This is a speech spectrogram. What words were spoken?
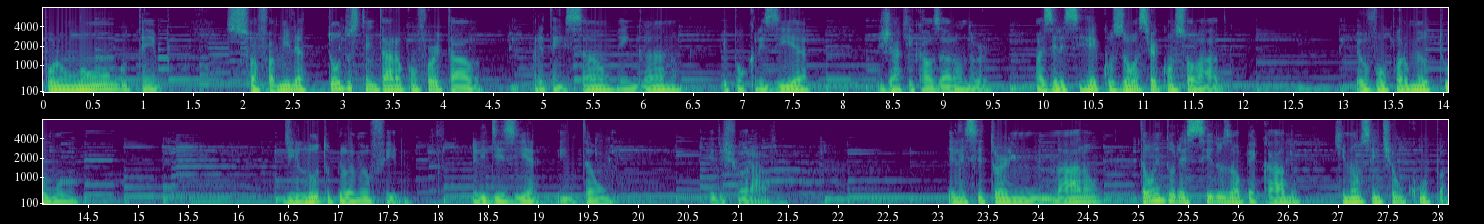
por um longo tempo. Sua família todos tentaram confortá-lo. Pretensão, engano, hipocrisia, já que causaram dor mas ele se recusou a ser consolado. Eu vou para o meu túmulo, de luto pelo meu filho. Ele dizia, então ele chorava. Eles se tornaram tão endurecidos ao pecado que não sentiam culpa,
